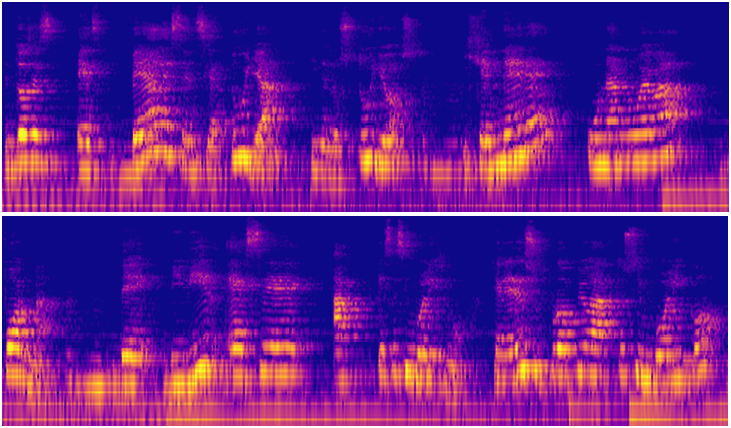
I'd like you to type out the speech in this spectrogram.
Entonces es, vea la esencia tuya y de los tuyos y genere una nueva forma de vivir ese, ese simbolismo. Generen su propio acto simbólico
